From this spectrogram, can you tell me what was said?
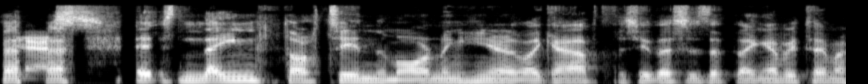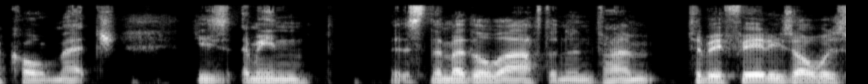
yes. It's 9.30 in the morning here. Like I have to say, this is the thing. Every time I call Mitch, he's, I mean, it's the middle of the afternoon for him. To be fair, he's always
